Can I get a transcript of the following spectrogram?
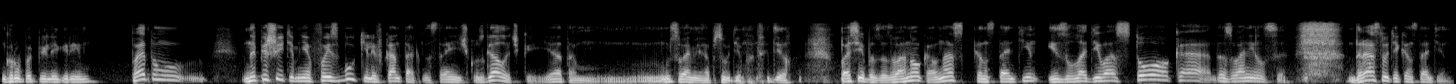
Группа «Пилигрим». Поэтому напишите мне в Фейсбуке или ВКонтакт на страничку с галочкой. Я там, мы с вами обсудим это дело. Спасибо за звонок. А у нас Константин из Владивостока дозвонился. Здравствуйте, Константин.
